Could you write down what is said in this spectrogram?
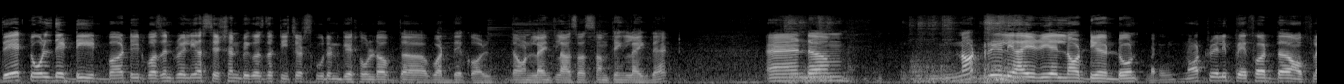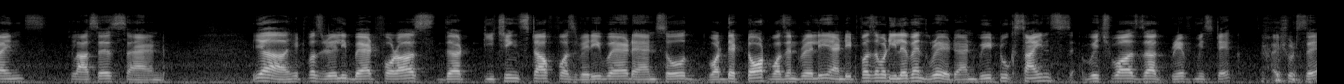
they told they did, but it wasn't really a session because the teachers couldn't get hold of the what they called the online class or something like that. And um, not really. I really not don't not really preferred the offline classes and yeah it was really bad for us the teaching stuff was very bad and so what they taught wasn't really and it was about 11th grade and we took science which was a grave mistake i should say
